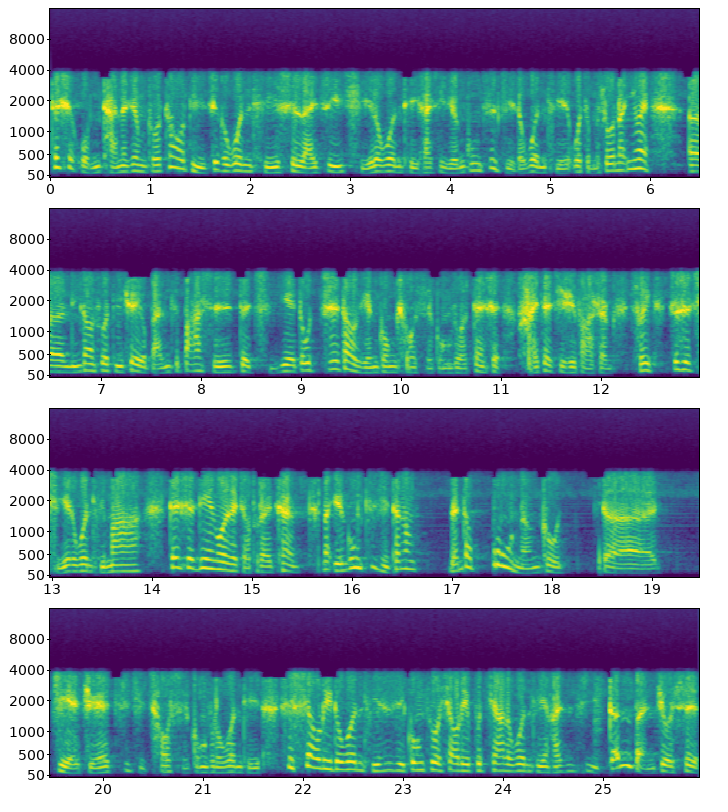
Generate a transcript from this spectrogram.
但是我们谈了这么多，到底这个问题是来自于企业的问题，还是员工自己的问题？我怎么说呢？因为呃，您刚刚说的确有百分之八十的企业都知道员工超时工作，但是还在继续发生，所以这是企业的问题吗？但是另外一个角度来看，那员工自己当然。难道不能够呃解决自己超时工作的问题？是效率的问题，是自己工作效率不佳的问题，还是自己根本就是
